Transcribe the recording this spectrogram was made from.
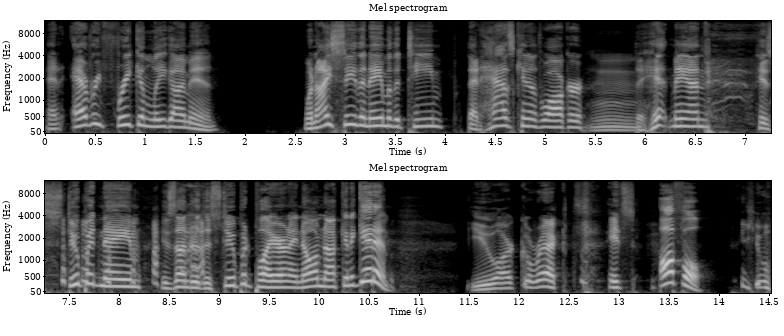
And every freaking league I'm in, when I see the name of the team that has Kenneth Walker, Mm. the hitman, his stupid name is under the stupid player, and I know I'm not going to get him. You are correct. It's awful. you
